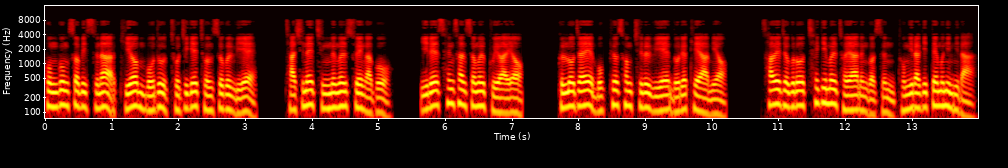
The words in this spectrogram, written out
공공 서비스나 기업 모두 조직의 존속을 위해 자신의 직능을 수행하고 일의 생산성을 부여하여 근로자의 목표 성취를 위해 노력해야 하며 사회적으로 책임을 져야 하는 것은 동일하기 때문입니다.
